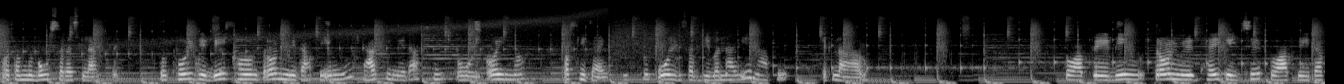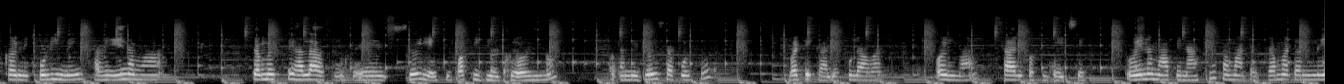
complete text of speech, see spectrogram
તો તમને બહુ સરસ લાગશે. તો થોડી દેર બે, ખણ, ત્રણ મિનિટ આપણે એમને, ઢાંકીને રાખશું તો ઓઇલમાં પકી જાય. તો કોલ્ડ સબ્જી બનાવીએ ને આપણે, એટલા સારું તો આપણે બે, ત્રણ મિનિટ થઈ ગઈ છે, તો આપણે ઢાંકણને ખોલીને હવે એનામાં ચમચથી હલાવશું. તો એ જોઈ લઈશું, પકી ગયું છે ઓઇલમાં તો તમે જોઈ શકો છો, બટેકાને ફુલાવર ઓઇલમાં સારી પકી ગઈ છે. તો એનામાં આપણે નાખશું ટમાટર. ટમાટરને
